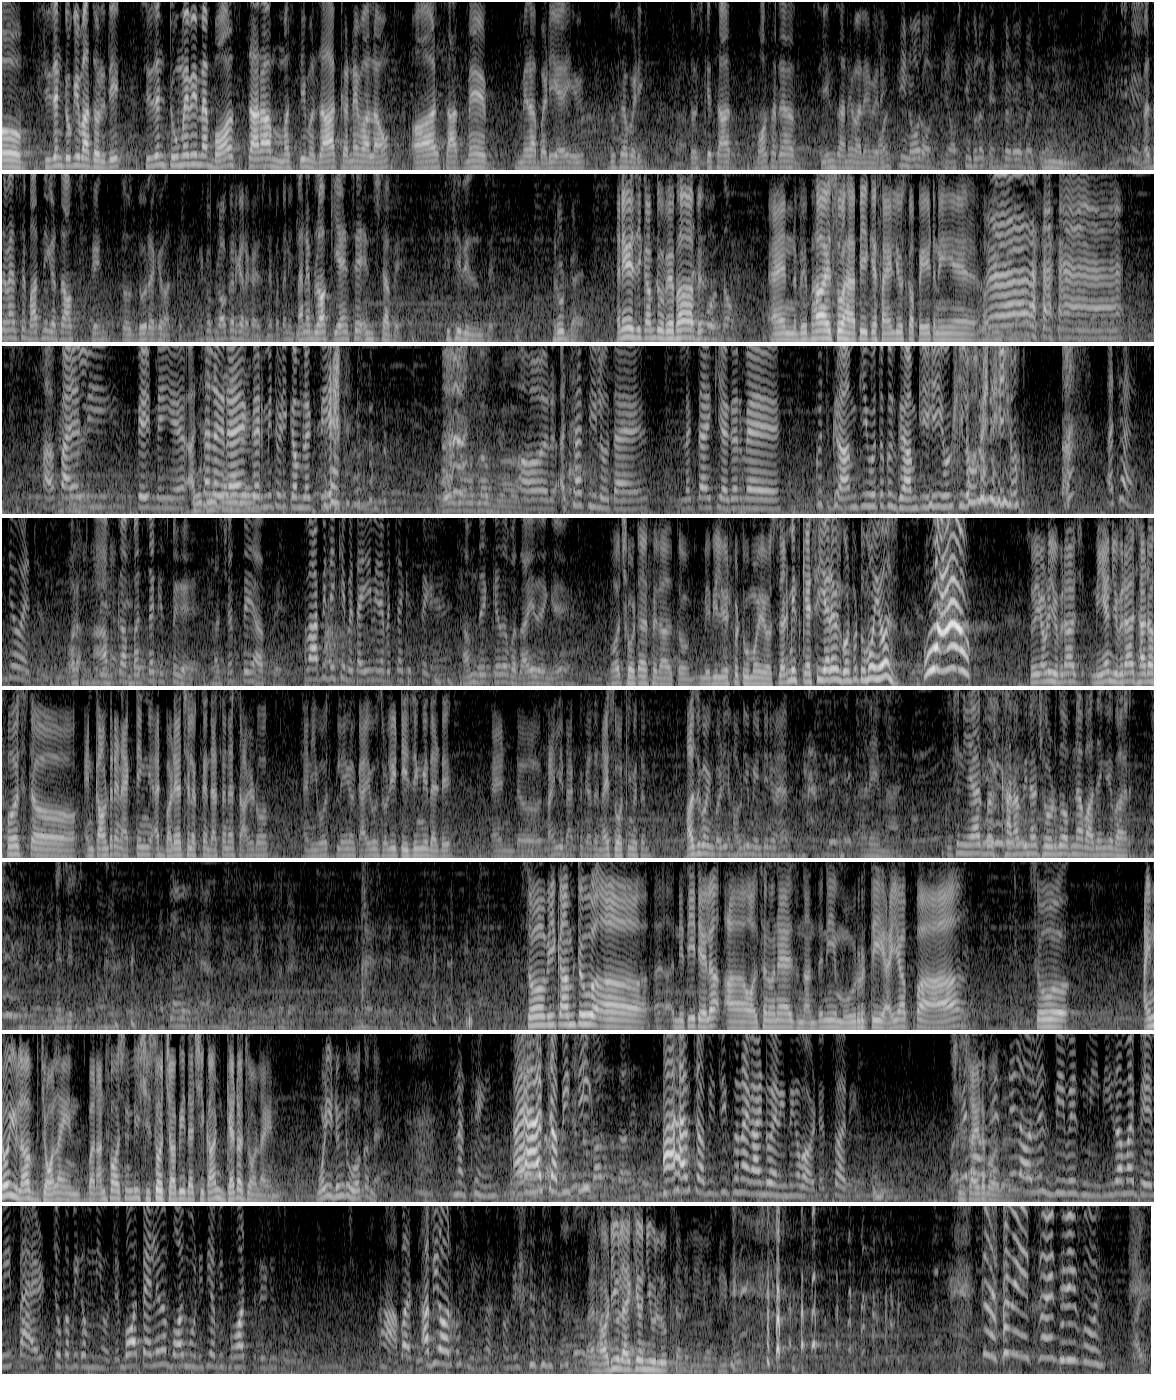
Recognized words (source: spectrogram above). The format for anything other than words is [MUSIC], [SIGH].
सीज़न टू की बात हो रही थी। सीज़न टू में भी मैं बहुत सारा मस्ती मज़ाक करने वाला हूँ और साथ में मेरा बड़ी है ये दूसरा बड़ी। तो इसके साथ बहुत सारे सीन्स आने वाले हैं मेरे। ऑन स्क्रीन और ऑफ़ स्क्रीन ऑफ़ स्क्रीन थोड़ा सेंसर्ड है बट वैसे मैं इससे बात नहीं करता ऑफ़ स्क्रीन तो दूर रह के बात कर। मेरे को ब्लॉक करके रखा है इसने पता नहीं मैंने ब्लॉक किया है इसे इंस्टा पे किसी रीज़न से। Root guy anyways he come to Vibha बोलता हूँ। And Vibha is so happy कि फाइनली उसका पेट नहीं है। [LAUGHS] हाँ फाइनली पेट नहीं है। अच्छा लग रहा है गर्मी थोड़ी कम लगती है। [LAUGHS] मतलब और अच्छा फील होता है। लगता है कि अगर मैं कुछ ग्राम की हूँ तो कुछ ग्राम की ही हूँ [LAUGHS] किलो में नहीं हूँ। अच्छा है जो। अच्छा और आपका बच्चा किस पे गए हर्षद पे या आप पे? अब आप ही देख के बताइए मेरा बच्चा किस पे गया है। हम देख के तो बता ही देंगे। बहुत छोटा है फ़िलहाल तो maybe late for two more years that means कैसी यार will gone for two more years wow so you Yuvraj me and Yuvraj had a first encounter in acting at बड़े अच्छे लगते हैं that's when I started off and he was playing a guy was really teasing me that day and finally back together nice working with him How is going buddy how do you maintain your abs अरे man कुछ नहीं यार बस खाना पीना छोड़ दो अपने आप आ जाएंगे बाहर That's it. पतला हूं लेकिन abs नहीं है I need to work on that but nice nice nice so we come to uh, Niti Taylor uh, also known as Nandini Murthy Ayyappa so I know you love jawlines but unfortunately she's so chubby that she can't get a jawline what are you doing to work on that Nothing. I have chubby cheeks. I have chubby cheeks and I can't do anything about it. Sorry. she's right always, about that They'll always be with me. These are my baby fats जो कभी कम नहीं होते बहुत पहले मैं बहुत मोटी थी अभी बहुत रिड्यूस हो गई हाँ बस अभी और कुछ नहीं बस हो गया and how do you like your new look suddenly your three fourths it's my three fourths. I,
